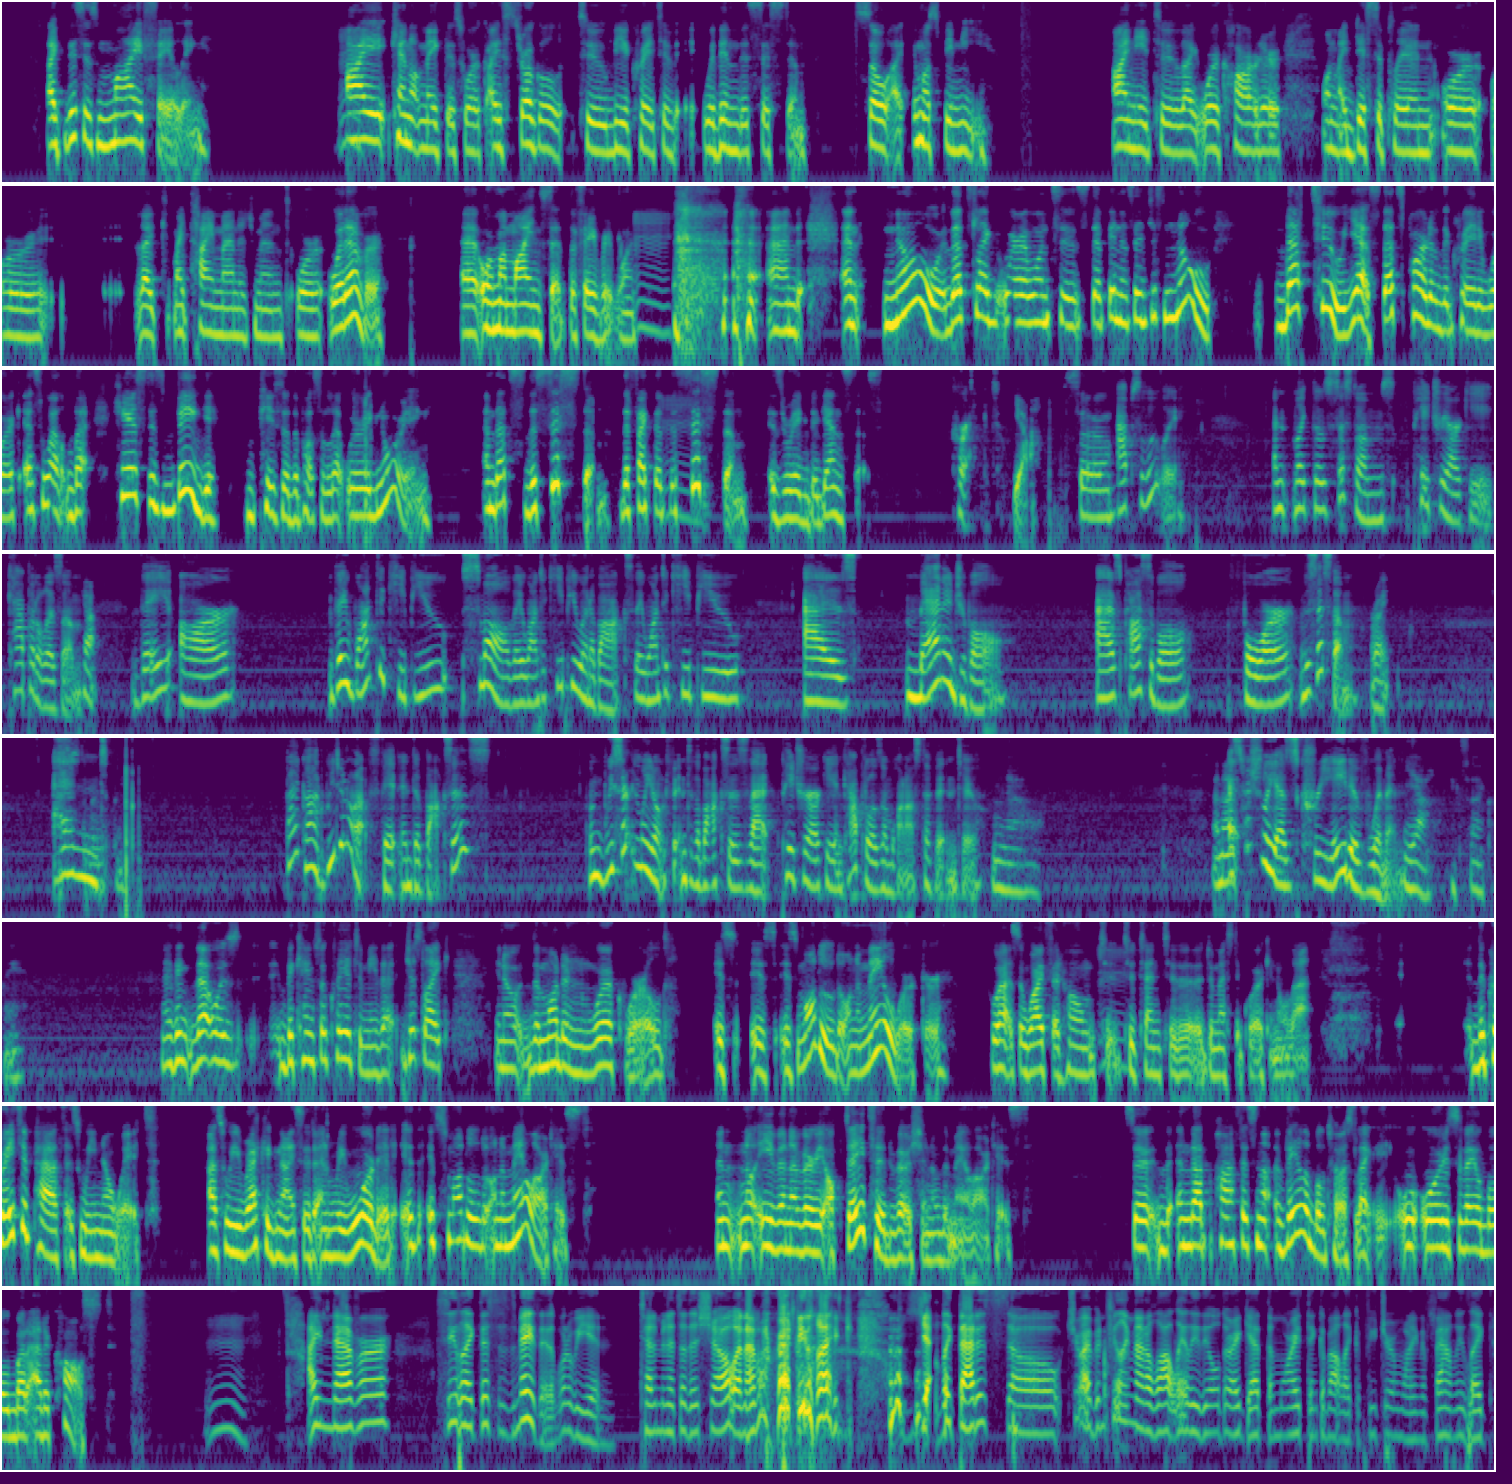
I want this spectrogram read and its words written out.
Like this is my failing. Mm. I cannot make this work. I struggle to be a creative within this system. So I, it must be me. I need to like work harder on my discipline or or like my time management or whatever. Uh, or my mindset, the favorite one. Mm. and and no, that's like where I want to step in and say, just no, that too, yes, that's part of the creative work as well. But here's this big piece of the puzzle that we're ignoring. And that's the system, the fact that the Mm. system is rigged against us. Correct. Yeah. So Absolutely. And like those systems, patriarchy, capitalism, Yeah. they are they want to keep you small. They want to keep you in a box. They want to keep you as manageable as possible for the system. right. And Absolutely. my God, we do not fit into boxes. And we certainly don't fit into the boxes that patriarchy and capitalism want us to fit into, No. And I, especially as creative women. Yeah, exactly. I think that was it became so clear to me that just like you know the modern work world is is is modeled on a male worker who has a wife at home to mm. to tend to the domestic work and all that. The creative path as we know it, as we recognize it and reward it, it it's modeled on a male artist, and not even a very updated version of the male artist so and that path is not available to us like or, or it's available but at a cost Mm. I never see like this is amazing. What are we in? 10 minutes of this show and I'm already like yeah, like that is so true. I've been feeling that a lot lately. The older I get, the more I think about like a future and wanting a family. Like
